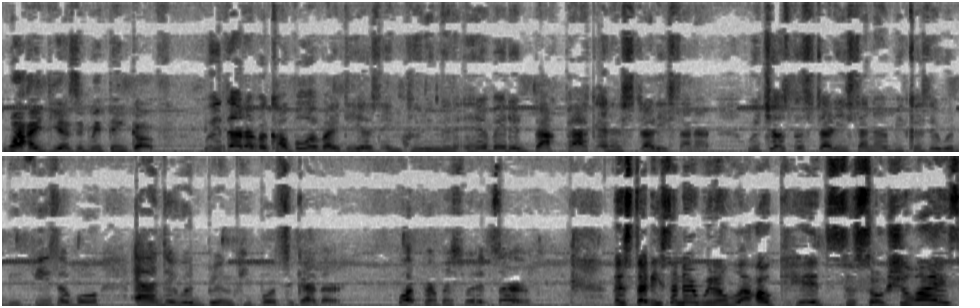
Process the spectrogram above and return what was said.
What ideas did we think of? We thought of a couple of ideas, including an innovative backpack and a study center. We chose the study center because it would be feasible and it would bring people together. What purpose would it serve? The study center would allow kids to socialize,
